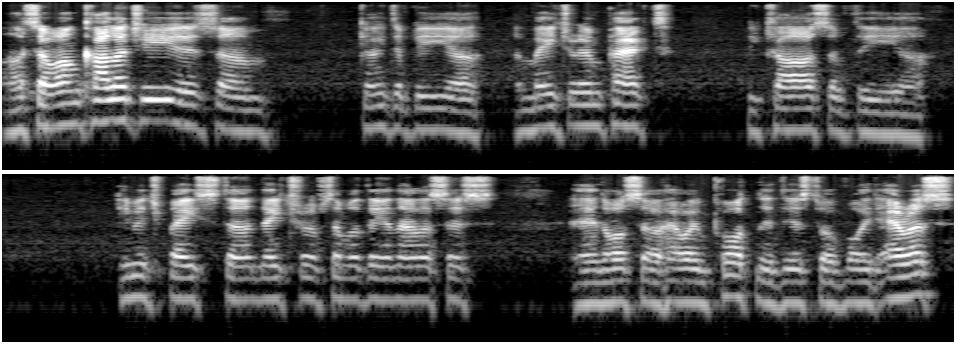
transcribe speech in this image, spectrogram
Uh, so oncology is um, going to be a, a, major impact because of the uh, image-based uh, nature of some of the analysis and also how important it is to avoid errors.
